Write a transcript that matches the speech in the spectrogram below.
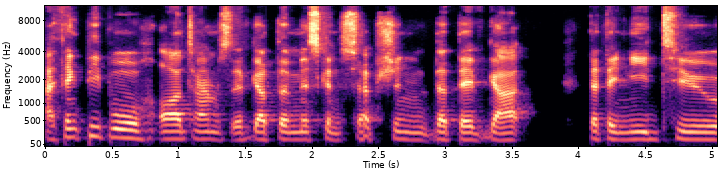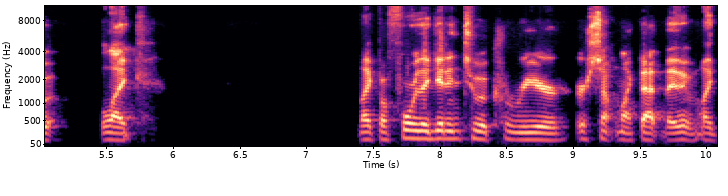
I think people a lot of times they've got the misconception that they've got that they need to like like before they get into a career or something like that they've like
